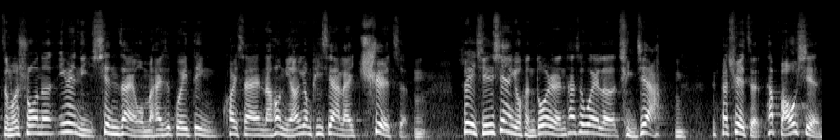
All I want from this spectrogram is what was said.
怎么说呢？因为你现在我们还是规定快筛，然后你要用 PCR 来确诊。嗯。所以其实现在有很多人他是为了请假，嗯，他确诊，他保险，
